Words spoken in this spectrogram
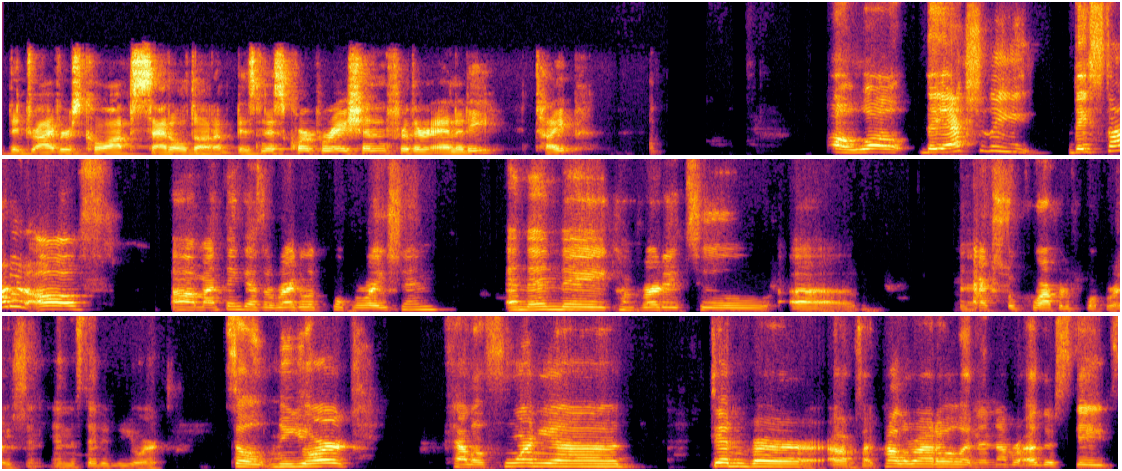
the drivers co-op settled on a business corporation for their entity type? Oh well, they actually they started off, um, I think, as a regular corporation, and then they converted to uh, an actual cooperative corporation in the state of New York. So New York, California, Denver, I'm sorry, Colorado, and a number of other states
